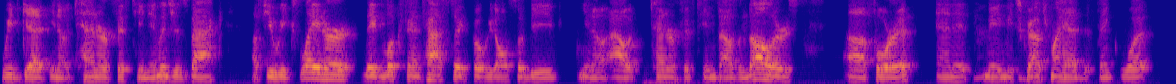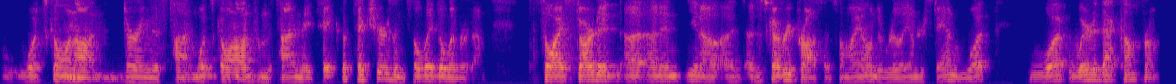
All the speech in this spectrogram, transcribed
We'd get you know 10 or 15 images back. A few weeks later they'd look fantastic but we'd also be you know out 10 or 15 thousand uh, dollars for it. And it made me scratch my head to think what what's going on during this time? What's going on from the time they take the pictures until they deliver them? So i started a, an you know a, a discovery process on my own to really understand what what where did that come from?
